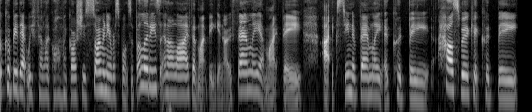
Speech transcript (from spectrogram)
it could be that we feel like, oh my gosh, there's so many responsibilities in our life. It might be, you know, family, it might be uh, extended family, it could be housework, it could be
